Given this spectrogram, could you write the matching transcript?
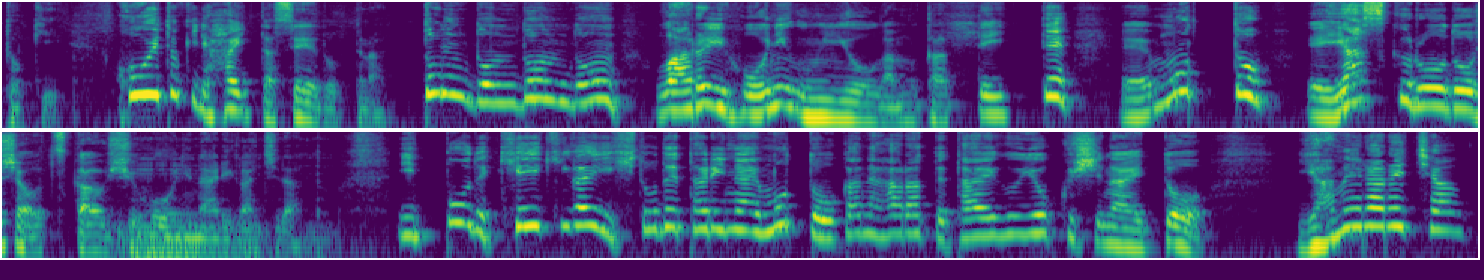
時。こういう時に入った制度ってのはどんどんどんどん悪い方に運用が向かっていって、えー、もっと安く労働者を使う手法になりがちだと。一方で景気がいい人手足りないもっとお金払って待遇良くしないとやめられちゃうっ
